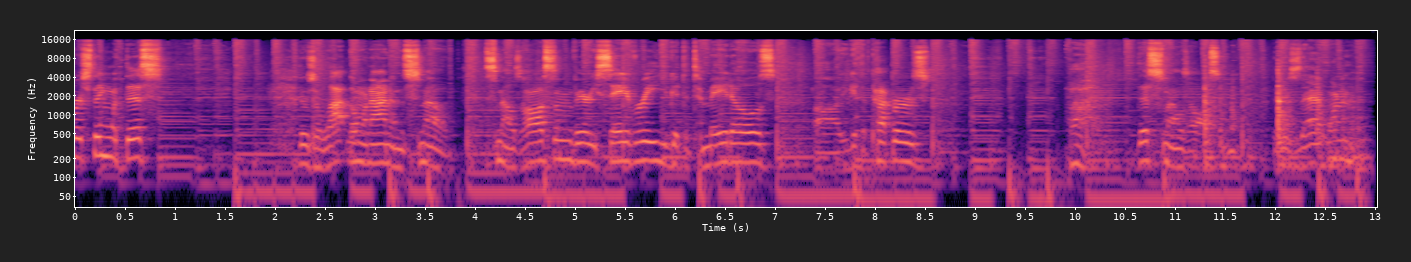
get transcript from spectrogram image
First thing with this, there's a lot going on in the smell. Smells awesome, very savory. You get the tomatoes, uh, you get the peppers. Oh, this smells awesome. There's that one.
